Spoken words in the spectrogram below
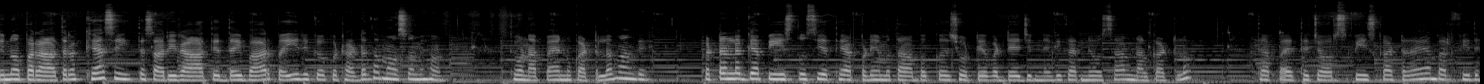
ਇਹਨੂੰ ਆਪਾਂ ਰਾਤ ਰੱਖਿਆ ਸੀ ਤੇ ਸਾਰੀ ਰਾਤ ਇਦਾਂ ਹੀ ਬਾਹਰ ਪਈ ਰਹੀ ਕਿਉਂਕਿ ਠੰਡ ਦਾ ਮੌਸਮ ਹੈ ਹੁਣ। ਤੇ ਹੁਣ ਆਪਾਂ ਇਹਨੂੰ ਕੱਟ ਲਵਾਂਗੇ। ਕੱਟਣ ਲੱਗਿਆ ਪੀਸ ਤੁਸੀਂ ਇੱਥੇ ਆਪਣੇ ਮੁਤਾਬਕ ਛੋਟੇ ਵੱਡੇ ਜਿੰਨੇ ਵੀ ਕਰਨੇ ਉਸ ਹਿਸਾਬ ਨਾਲ ਕੱਟ ਲਓ। ਤੇ ਆਪਾਂ ਇੱਥੇ ਚੌਰਸ ਪੀਸ ਕੱਟ ਰਹੇ ਹਾਂ ਬਰਫੀ ਦੇ।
